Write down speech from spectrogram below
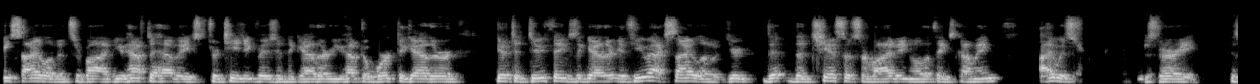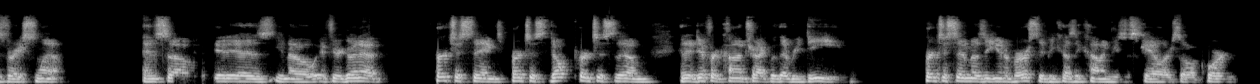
be siloed and survive. You have to have a strategic vision together. You have to work together. You have to do things together. If you act siloed, you're the, the chance of surviving all the things coming, I was is very is very slim. And so it is, you know, if you're going to purchase things, purchase, don't purchase them in a different contract with every dean. Purchase them as a university because economies of scale are so important.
